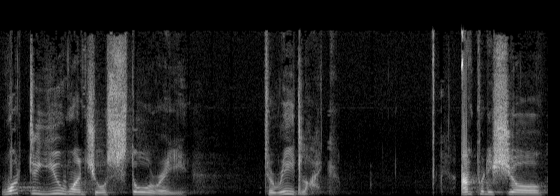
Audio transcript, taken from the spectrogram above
What do you want your story to read like? I'm pretty sure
